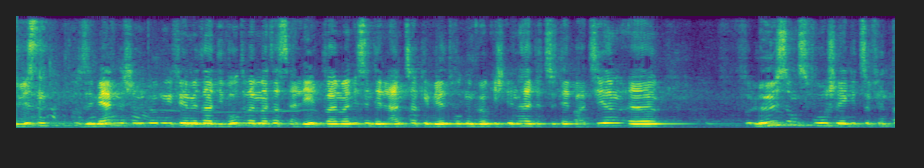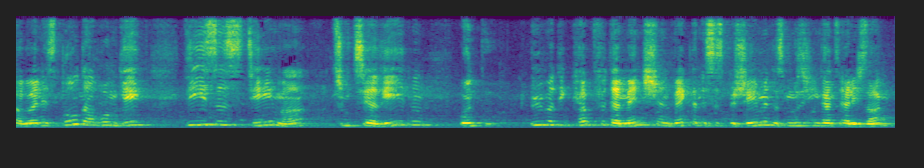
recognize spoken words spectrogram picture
Sie wissen, Sie merken schon irgendwie viel mit die Worte, wenn man das erlebt, weil man ist in den Landtag gewählt worden, um wirklich Inhalte zu debattieren, äh, Lösungsvorschläge zu finden. Aber wenn es nur darum geht, dieses Thema zu zerreden und über die Köpfe der Menschen hinweg, dann ist es beschämend, das muss ich Ihnen ganz ehrlich sagen.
